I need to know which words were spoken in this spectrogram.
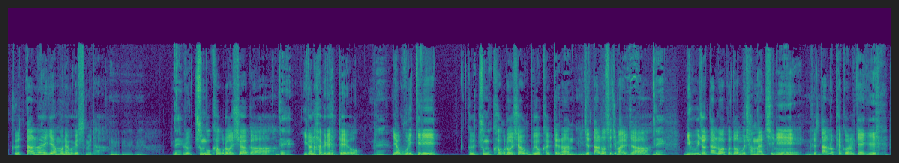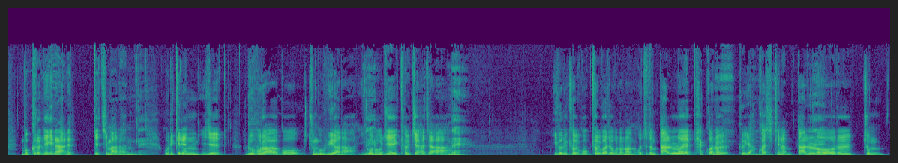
그 달러 얘기 한번 해보겠습니다. 음, 음, 음. 네. 러- 중국하고 러시아가 네. 이런 합의를 했대요. 네. 야, 우리끼리 그 중국하고 러시아하고 무역할 때는 이제 달러 쓰지 말자. 네. 미국이 저 달러 갖고 너무 장난치니 그 음. 달러 패권을 깨기 뭐 그런 얘기는 안 했겠지만은 네. 우리끼리는 이제 루블하고 중국 위안화 이거로 이제 결제하자. 네. 이거는 결국 결과적으로는 어쨌든 달러의 패권을 그 약화시키는 달러를 좀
